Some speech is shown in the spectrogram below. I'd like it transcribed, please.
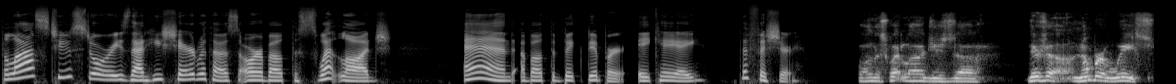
The last two stories that he shared with us are about the Sweat Lodge and about the Big Dipper, aka the Fisher. Well, the Sweat Lodge is, uh, there's a number of ways.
